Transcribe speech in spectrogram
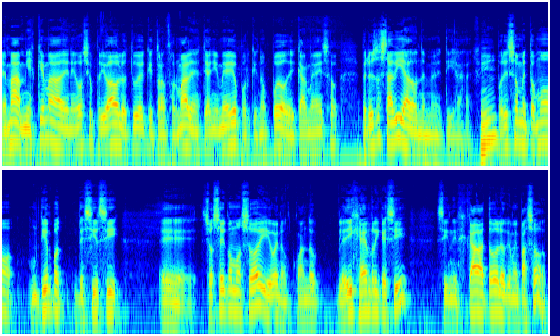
Es más, mi esquema de negocio privado lo tuve que transformar en este año y medio porque no puedo dedicarme a eso, pero yo sabía dónde me metía. Por eso me tomó un tiempo decir sí. Eh, yo sé cómo soy y bueno, cuando le dije a Enrique sí, significaba todo lo que me pasó.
